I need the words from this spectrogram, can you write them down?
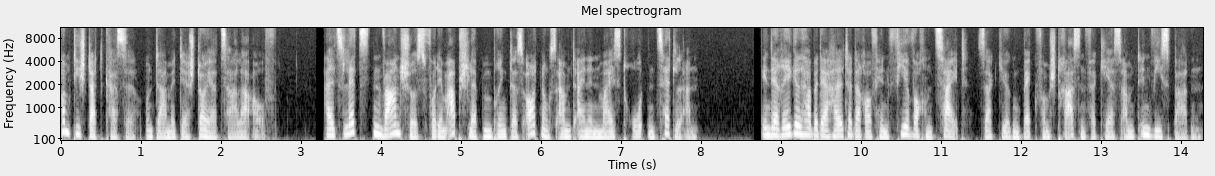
kommt die Stadtkasse und damit der Steuerzahler auf. Als letzten Warnschuss vor dem Abschleppen bringt das Ordnungsamt einen meist roten Zettel an. In der Regel habe der Halter daraufhin vier Wochen Zeit, sagt Jürgen Beck vom Straßenverkehrsamt in Wiesbaden.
